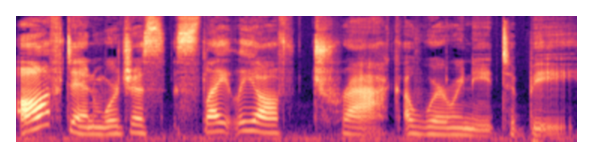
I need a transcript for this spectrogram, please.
Often we're just slightly off track of where we need to be.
